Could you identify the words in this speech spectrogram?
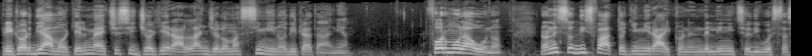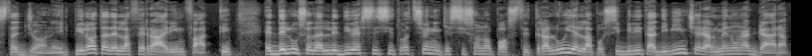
Ricordiamo che il match si giocherà all'Angelo Massimino di Catania. Formula 1. Non è soddisfatto Kimi Raikkonen dell'inizio di questa stagione. Il pilota della Ferrari, infatti, è deluso dalle diverse situazioni che si sono poste tra lui e la possibilità di vincere almeno una gara.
